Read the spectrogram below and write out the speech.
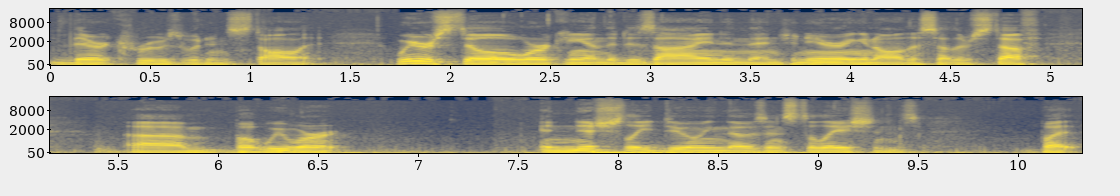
their crews would install it. We were still working on the design and the engineering and all this other stuff, um, but we weren't initially doing those installations. But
